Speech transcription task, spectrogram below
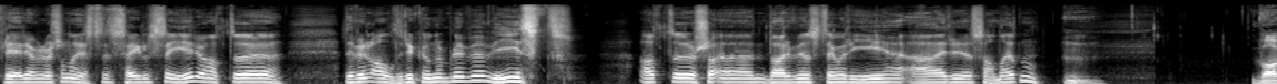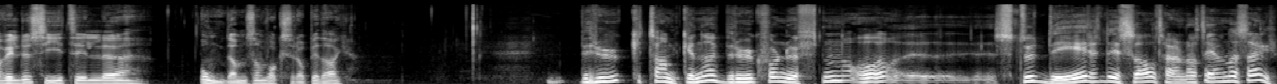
flere evolusjonister selv sier, at det vil aldri kunne bli bevist at eh, eh, Darwins teori er sannheten. Mm. Hva vil du si til ungdom som vokser opp i dag? Bruk tankene, bruk fornuften, og uh, studer disse alternativene selv.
